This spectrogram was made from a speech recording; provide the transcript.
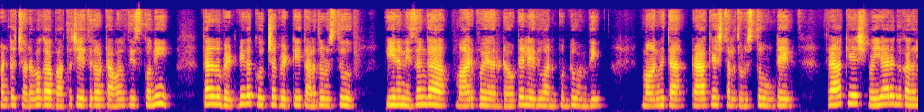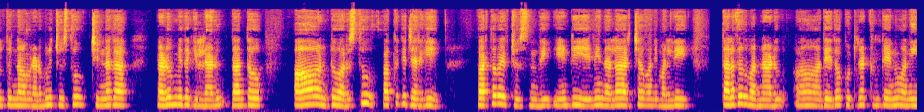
అంటూ చొరవగా భర్త చేతిలో టవల్ తీసుకొని తనను బెడ్ మీద కూర్చోబెట్టి తల తుడుస్తూ ఈయన నిజంగా మారిపోయారు డౌటే లేదు అనుకుంటూ ఉంది. మాన్విత రాకేష్ తల తుడుస్తూ ఉంటే రాకేష్ వయ్యారంగా కదులుతున్న ఆమె చూస్తూ చిన్నగా నడుము మీద గిల్లాడు. దాంతో ఆ అంటూ అరుస్తూ పక్కకి జరిగి భర్త వైపు చూస్తుంది ఏంటి ఏమీ అలా అరిచావని మళ్ళీ తల తుడువన్నాడు. ఆ అదేదో కుట్టినట్టుంటేను అని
